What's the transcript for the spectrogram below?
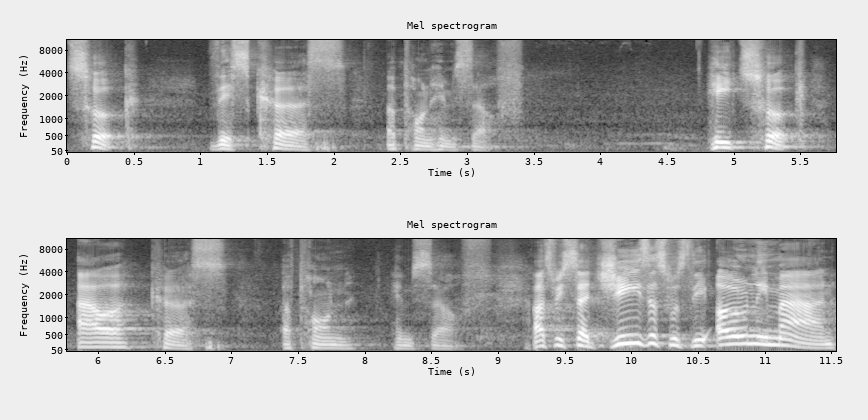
took this curse upon himself. He took our curse upon himself. As we said, Jesus was the only man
